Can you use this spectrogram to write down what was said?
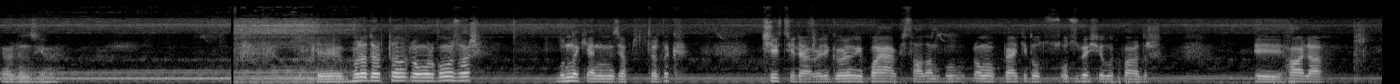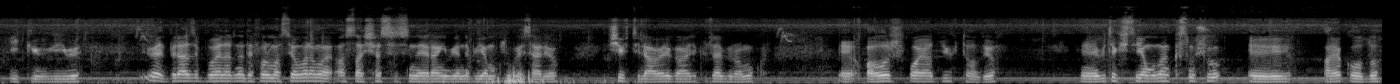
Gördüğünüz gibi. Ee, burada 4 tonluk romorgumuz var. Bunu da kendimiz yaptırdık. Çift ilaveli gördüğünüz gibi bayağı bir sağlam. Bu romork belki de 30-35 yıllık vardır. Ee, hala ilk gibi Evet birazcık boyalarında deformasyon var ama asla şasisinde herhangi bir yerinde bir yamukluk vesaire yok. Çift ilaveli gayet güzel bir ramuk. Ee, ağır bayağı yük de alıyor. Ee, bir tek işte yamulan kısmı şu e, ayak oldu.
